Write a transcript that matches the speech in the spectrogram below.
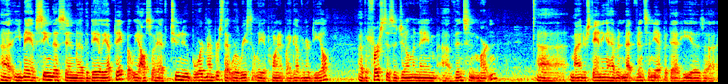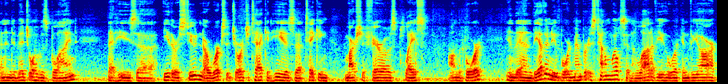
Uh, you may have seen this in uh, the daily update, but we also have two new board members that were recently appointed by Governor Deal. Uh, the first is a gentleman named uh, Vincent Martin. Uh, my understanding, I haven't met Vincent yet, but that he is an individual who is blind, that he's either a student or works at Georgia Tech, and he is taking Marcia Farrow's place on the board. And then the other new board member is Tom Wilson. And a lot of you who work in VR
